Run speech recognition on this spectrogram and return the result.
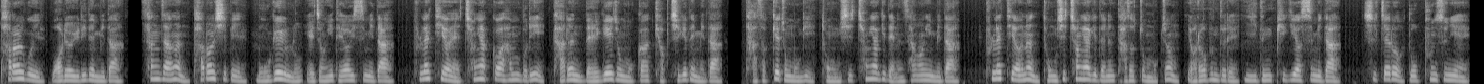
8월 9일 월요일이 됩니다. 상장은 8월 10일 목요일로 예정이 되어 있습니다. 플래티어의 청약과 환불이 다른 4개의 종목과 겹치게 됩니다. 5개 종목이 동시 청약이 되는 상황입니다. 플래티어는 동시 청약이 되는 5종목 중 여러분들의 2등 픽이었습니다. 실제로 높은 순위에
